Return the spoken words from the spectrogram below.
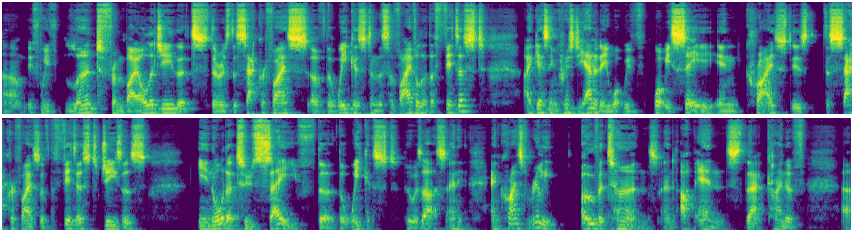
Um, if we've learnt from biology that there is the sacrifice of the weakest and the survival of the fittest, I guess in Christianity, what we've what we see in Christ is the sacrifice of the fittest, Jesus, in order to save the the weakest, who is us. And and Christ really overturns and upends that kind of uh,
